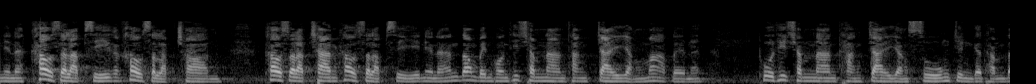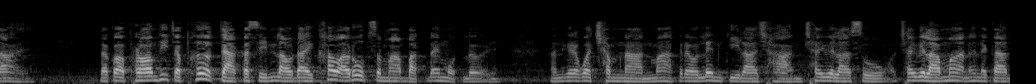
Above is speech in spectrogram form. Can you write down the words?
เนี่ยนะเข้าสลับสีก็เข้าสลับฌานเข้าสลับฌานเข้าสลับสีเนี่ยนะต้องเป็นคนที่ชำนาญทางใจอย่างมากเลยนะผู้ที่ชำนาญทางใจอย่างสูงจึงจะทำได้ แล้วก็พร้อมที่จะเพิกจากกสินเหล่าใดเข้าอารูปสมาบัติได้หมดเลย อันนี้เรียกว่าชำนาญมากเรียกว่าเล่นกีฬาชาญใช้เวลาสูง ใช้เวลามากในการ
